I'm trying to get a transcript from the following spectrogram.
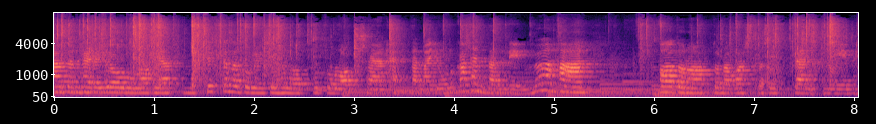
näytän heidän joululahjat, mutta sitten mä tulin siihen lopputulokseen, että mä julkaisen tän niin myöhään, aatonaattona vasta sitten, niin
